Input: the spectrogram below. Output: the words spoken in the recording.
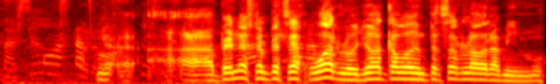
pasaos por A- apenas empecé a jugarlo, yo acabo de empezarlo ahora mismo.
